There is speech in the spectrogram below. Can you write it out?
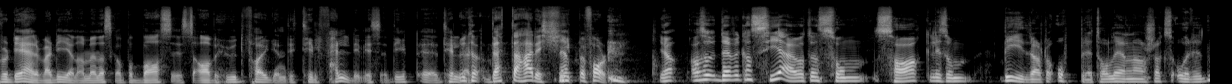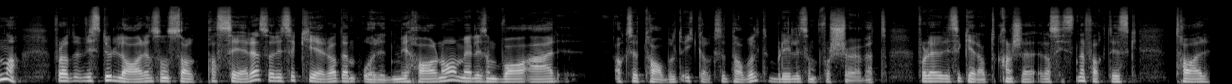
vurderer verdien av mennesker på basis av hudfargen de tilfeldigvis er eh, tildelt. Dette her er kjipe folk. Ja, altså Det vi kan si, er jo at en sånn sak liksom bidrar til å opprettholde en eller annen slags orden. da. For Hvis du lar en sånn sak passere, så risikerer du at den orden vi har nå, med liksom hva er akseptabelt og ikke akseptabelt, blir liksom forskjøvet. For det risikerer at kanskje rasistene faktisk tar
